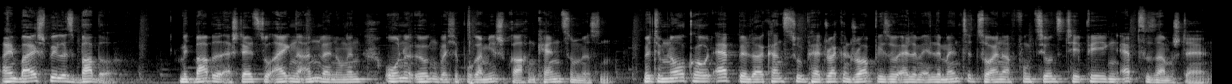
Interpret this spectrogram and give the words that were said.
Ein Beispiel ist Bubble. Mit Bubble erstellst du eigene Anwendungen, ohne irgendwelche Programmiersprachen kennen zu müssen. Mit dem No-Code App Builder kannst du per Drag and Drop visuelle Elemente zu einer funktionsfähigen App zusammenstellen.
